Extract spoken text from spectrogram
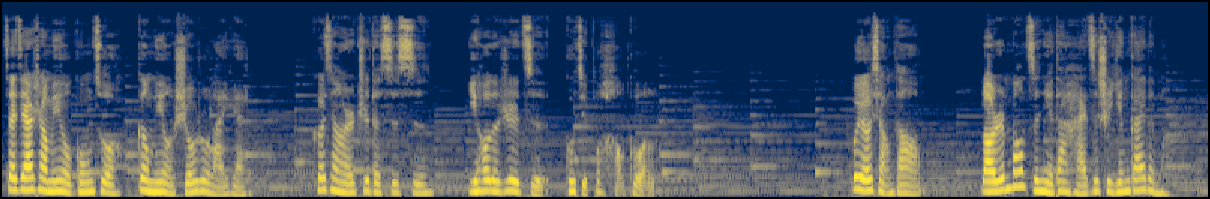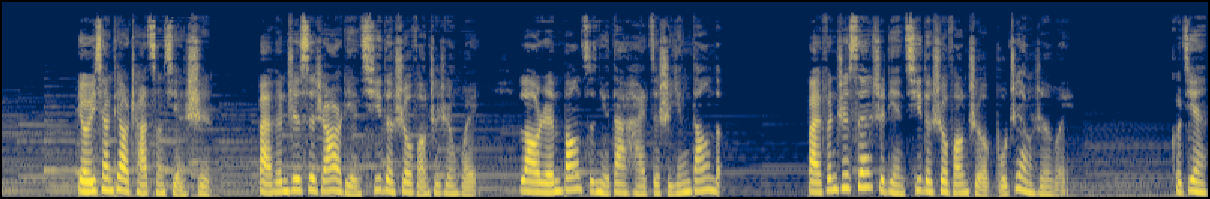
再加上没有工作，更没有收入来源，可想而知的思思以后的日子估计不好过了。不由想到。老人帮子女带孩子是应该的吗？有一项调查曾显示，百分之四十二点七的受访者认为老人帮子女带孩子是应当的，百分之三十点七的受访者不这样认为。可见，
